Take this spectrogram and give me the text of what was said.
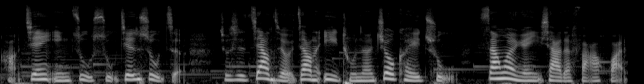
好奸淫住宿奸宿者，就是这样子有这样的意图呢，就可以处三万元以下的罚款，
